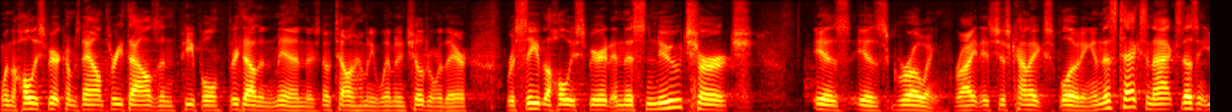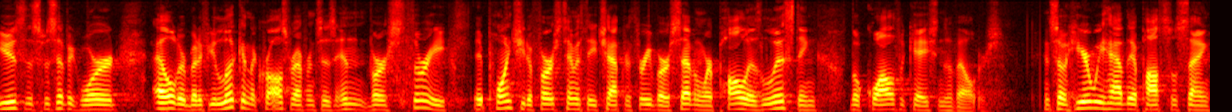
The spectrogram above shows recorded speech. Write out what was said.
when the Holy Spirit comes down, 3,000 people, 3,000 men, there's no telling how many women and children were there, receive the Holy Spirit, and this new church is, is growing, right? It's just kind of exploding. And this text in Acts doesn't use the specific word elder, but if you look in the cross references in verse 3, it points you to 1 Timothy chapter 3, verse 7, where Paul is listing the qualifications of elders. And so here we have the apostles saying,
